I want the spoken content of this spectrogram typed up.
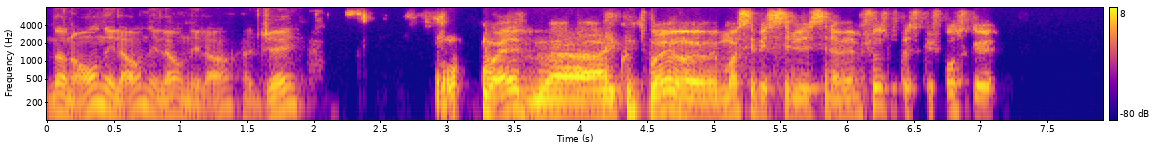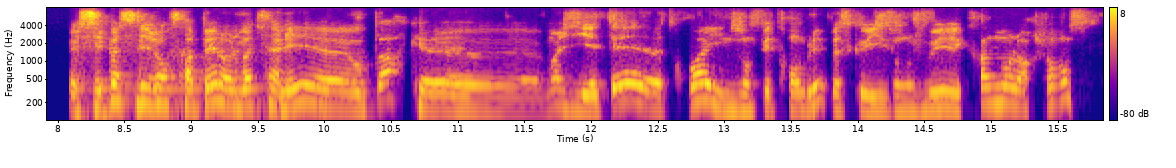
Non, non, on est là, on est là, on est là. Jay Ouais, bah, écoute, ouais, moi, c'est la même chose parce que je pense que Je sais pas si les gens se rappellent, le match aller euh, au parc, euh, moi j'y étais, euh, trois, ils nous ont fait trembler parce qu'ils ont joué crânement leur chance.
